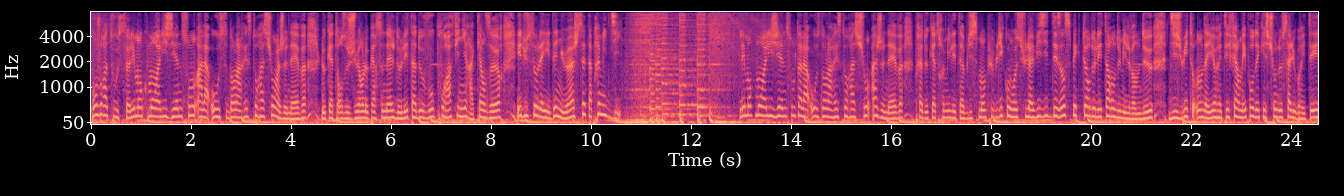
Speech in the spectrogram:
Bonjour à tous. Les manquements à l'hygiène sont à la hausse dans la restauration à Genève. Le 14 juin, le personnel de l'État de Vaud pourra finir à 15h et du soleil et des nuages cet après-midi. Les manquements à l'hygiène sont à la hausse dans la restauration à Genève. Près de 4000 établissements publics ont reçu la visite des inspecteurs de l'État en 2022. 18 ont d'ailleurs été fermés pour des questions de salubrité.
